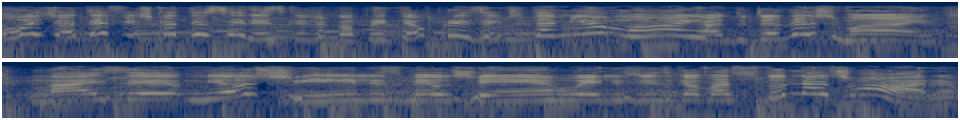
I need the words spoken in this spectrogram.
Hoje eu até fiz com antecedência, que eu já comprei até o presente da minha mãe, ó, do Dia das Mães. Mas eu- meus filhos, meu genro, eles dizem que eu faço tudo na última hora.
